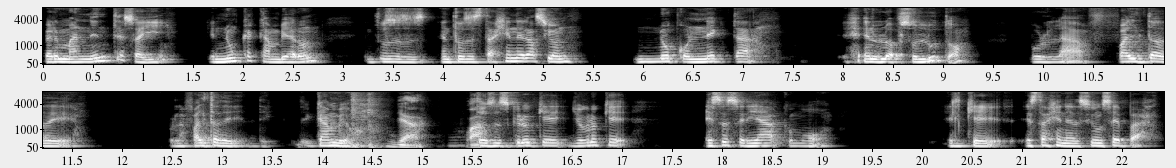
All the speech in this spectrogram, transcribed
permanentes ahí que nunca cambiaron. Entonces, entonces esta generación no conecta en lo absoluto por la falta de, por la falta de, de, cambio. Ya. Entonces creo que, yo creo que ese sería como el que esta generación sepa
